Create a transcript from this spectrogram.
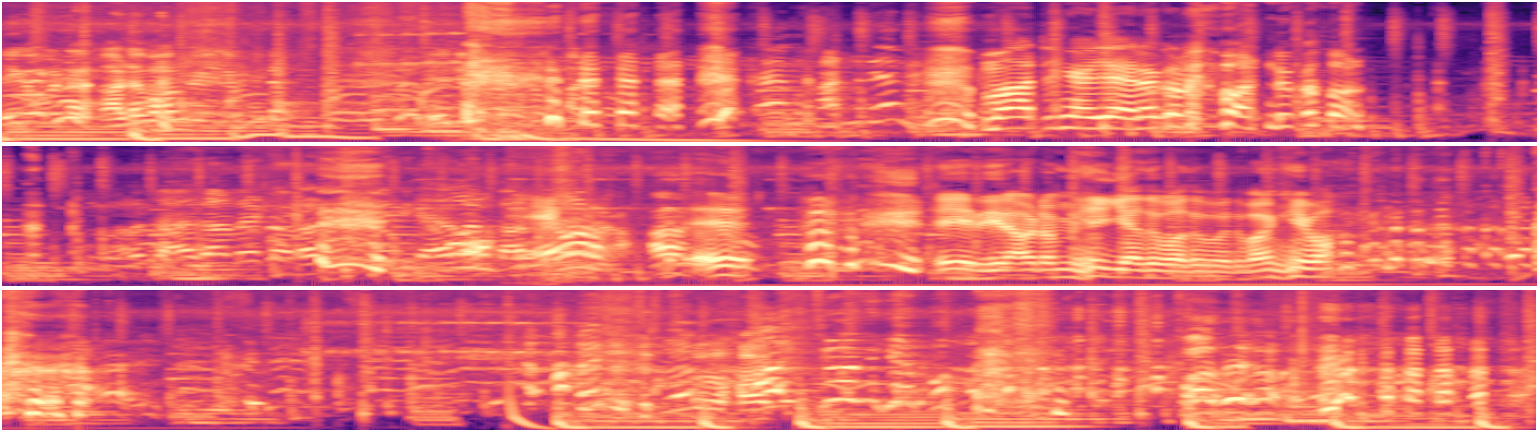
ඒක මට කඩබං මාටිං අය එනකොට පණ්ඩු කෝන ඒ දිරාවට මේ කියද පොතකොද බං ඒවා. කන්න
